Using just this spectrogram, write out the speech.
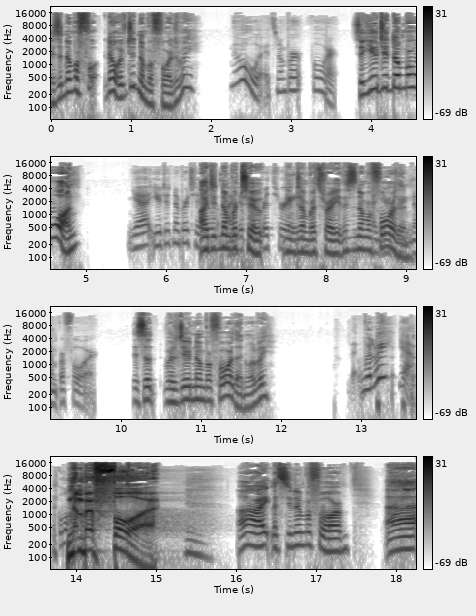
Is it number four? No, we did number four, did we? No, it's number four. So you did number one. Yeah, you did number two. I did number two. Number you three. did number three. This is number and four you're doing then. Number four. This is, we'll do number four then, will we? Will we? Yeah. Number four. All right, let's do number four. Uh,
